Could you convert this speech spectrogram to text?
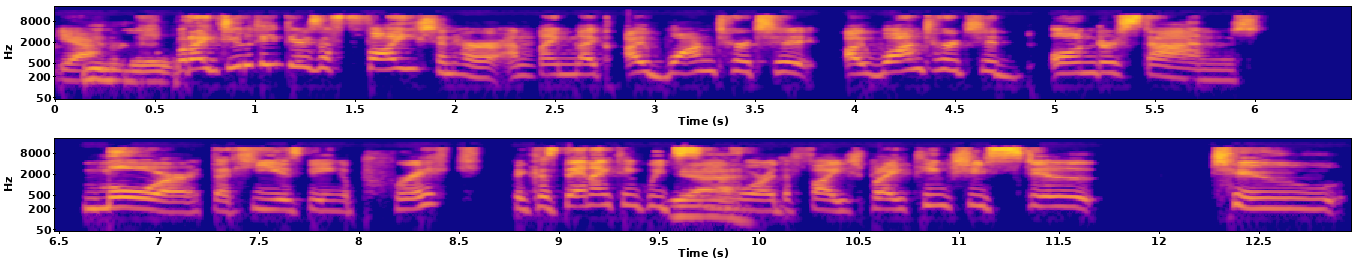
yeah. You know, But I do think there's a fight in her, and I'm like, I want her to, I want her to understand more that he is being a prick, because then I think we'd Yeah. see more of the fight. But I think she's still too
